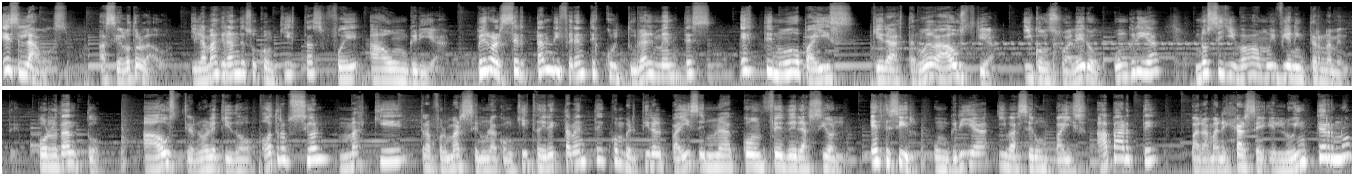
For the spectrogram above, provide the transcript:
eslavos hacia el otro lado. Y la más grande de sus conquistas fue a Hungría. Pero al ser tan diferentes culturalmente, este nuevo país, que era esta nueva Austria y con su alero Hungría, no se llevaba muy bien internamente. Por lo tanto, a Austria no le quedó otra opción más que transformarse en una conquista directamente, convertir al país en una confederación. Es decir, Hungría iba a ser un país aparte para manejarse en lo interno,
